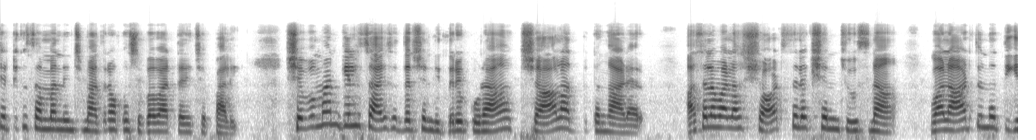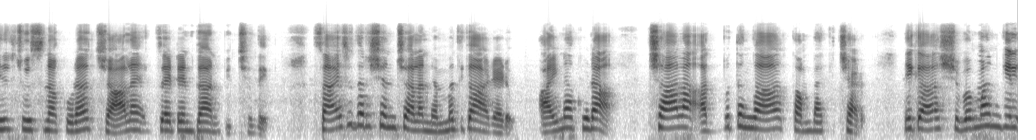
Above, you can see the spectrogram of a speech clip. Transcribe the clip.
జట్టుకు సంబంధించి మాత్రం ఒక శుభవార్తని చెప్పాలి. శుభమన్ గిల్ సాయి సుదర్శన్ ఇద్దరు కూడా చాలా అద్భుతంగా ఆడారు. అసలు వాళ్ళ షార్ట్ సెలెక్షన్ చూసినా వాళ్ళు ఆడుతున్న తీరు చూసినా కూడా చాలా ఎక్సైటెడ్గా అనిపించింది. సాయి సుదర్శన్ చాలా నెమ్మదిగా ఆడాడు. అయినా కూడా చాలా అద్భుతంగా కంబ్యాక్ ఇచ్చాడు. ఇక శుభమన్ గిల్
